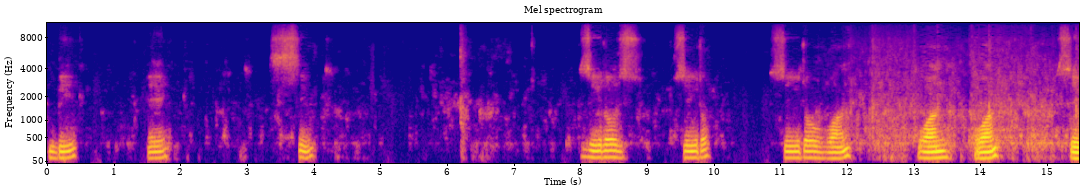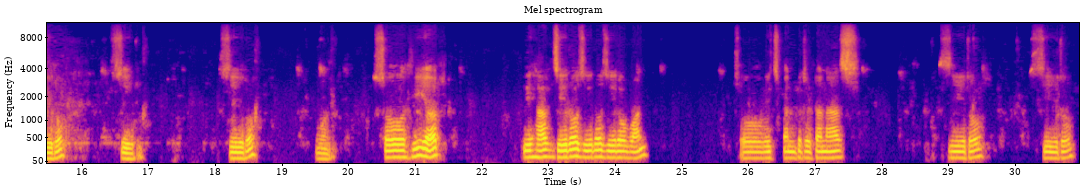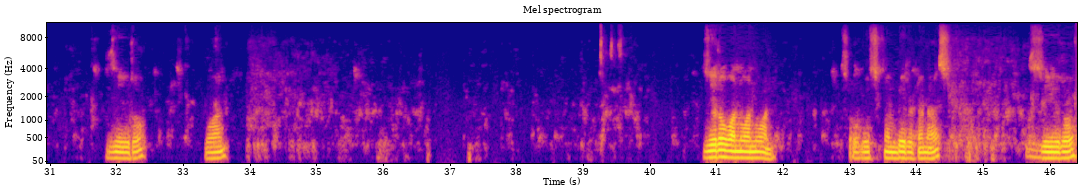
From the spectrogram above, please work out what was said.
B A C zero zero zero one one one zero zero zero one. So here we have zero zero zero one. So which can be written as zero zero zero one zero one one one. So which can be written as zero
